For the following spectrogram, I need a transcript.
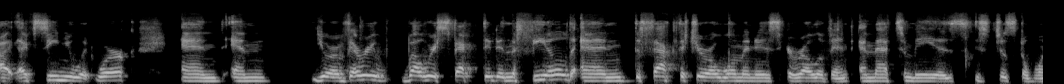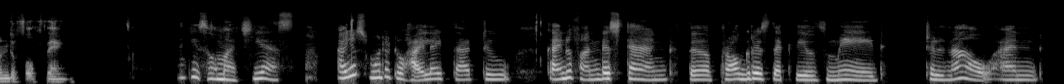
I, I've seen you at work, and and you're very well respected in the field, and the fact that you're a woman is irrelevant, and that to me is is just a wonderful thing. Thank you so much. Yes. I just wanted to highlight that to kind of understand the progress that we've made till now and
